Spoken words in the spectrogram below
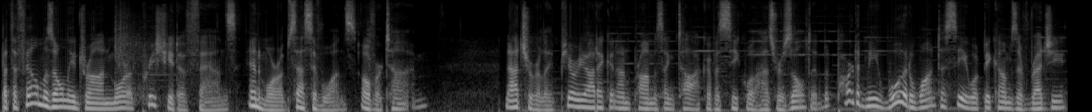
But the film has only drawn more appreciative fans, and more obsessive ones, over time. Naturally, periodic and unpromising talk of a sequel has resulted, but part of me would want to see what becomes of Reggie,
